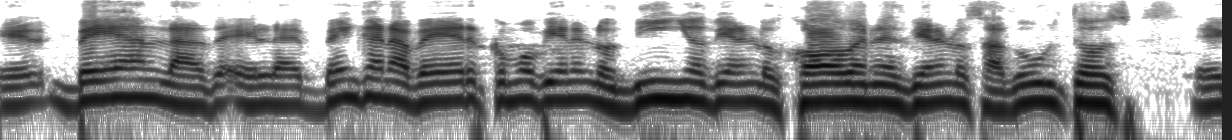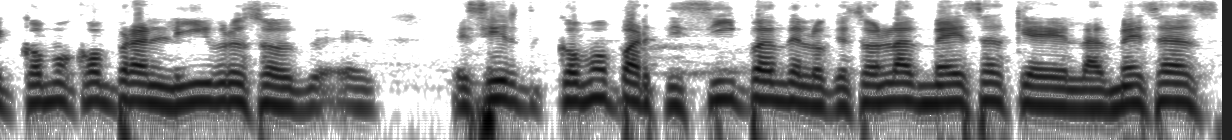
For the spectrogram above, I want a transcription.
eh, vean la, vengan a ver cómo vienen los niños, vienen los jóvenes, vienen los adultos, eh, cómo compran libros, eh, es decir, cómo participan de lo que son las mesas, que las mesas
